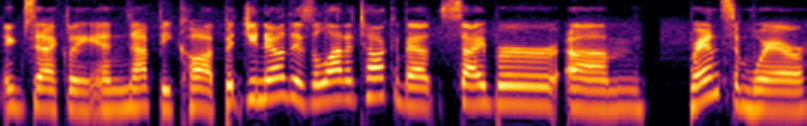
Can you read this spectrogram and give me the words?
Exactly, and not be caught. But you know, there's a lot of talk about cyber um, ransomware.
